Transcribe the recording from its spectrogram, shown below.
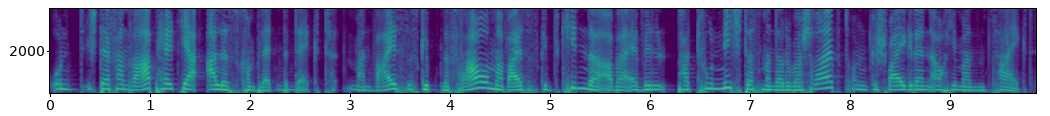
Und Stefan Raab hält ja alles komplett bedeckt. Man weiß, es gibt eine Frau, man weiß, es gibt Kinder, aber er will partout nicht, dass man darüber schreibt und geschweige denn auch jemanden zeigt.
